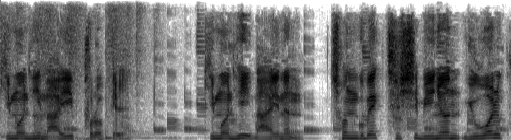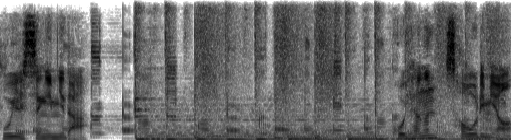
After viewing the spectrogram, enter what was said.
김원희 나이 프로필 김원희 나이는 1972년 6월 9일생입니다. 고향은 서울이며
